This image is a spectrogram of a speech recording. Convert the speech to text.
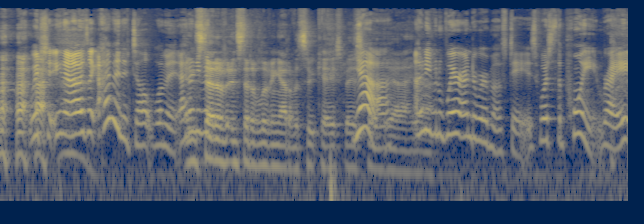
Which you know, I was like, I'm an adult woman. I don't instead even of instead of living out of a suitcase, basically. yeah, yeah, I don't even wear underwear most days. What's the point, right?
